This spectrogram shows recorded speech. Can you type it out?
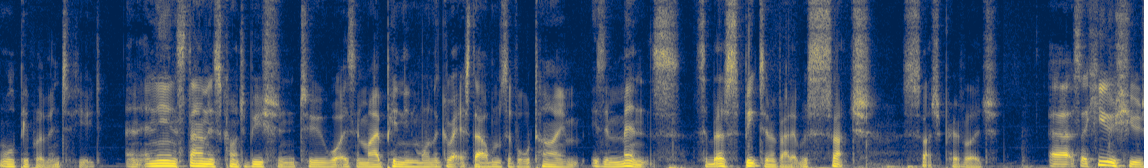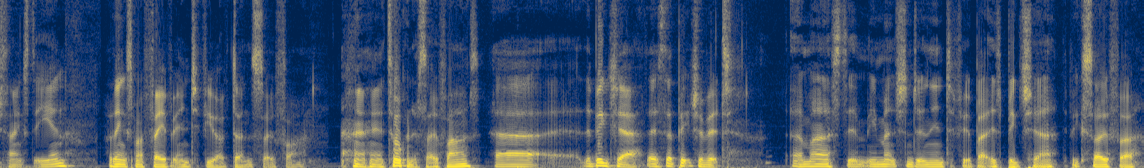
all people I've interviewed. And, and Ian Stanley's contribution to what is in my opinion one of the greatest albums of all time is immense. So to to speak to him about it was such such a privilege. Uh, so huge huge thanks to Ian. I think it's my favourite interview I've done so far. Talking of so fars uh, the big chair there's the picture of it um, I asked him, he mentioned in the interview about his big chair, the big sofa.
